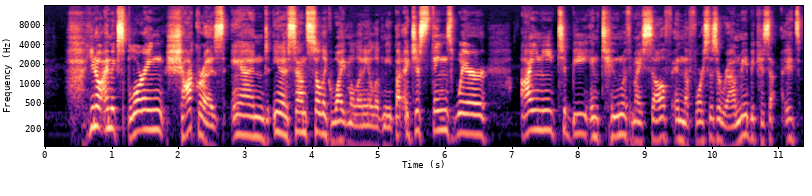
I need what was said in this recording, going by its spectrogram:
you know, I'm exploring chakras, and you know, it sounds so like white millennial of me, but I just things where I need to be in tune with myself and the forces around me because it's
